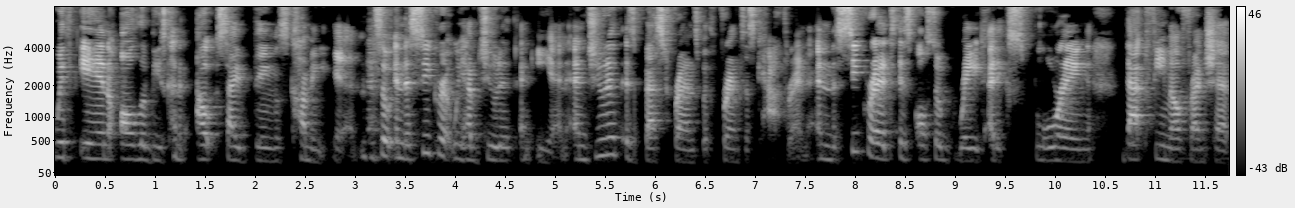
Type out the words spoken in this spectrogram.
within all of these kind of outside things coming in. And so in The Secret, we have Judith and Ian, and Judith is best friends with Frances Catherine. And The Secret is also great at exploring that female friendship.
